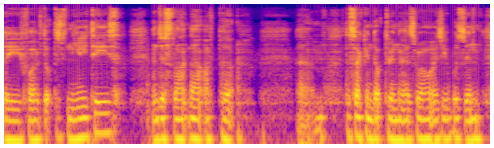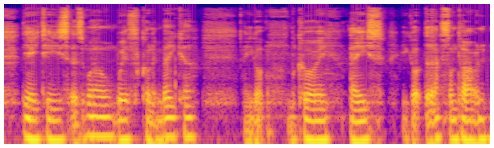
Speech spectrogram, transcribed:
the five Doctors in the 80s, and just like that I've put um, the second Doctor in there as well as he was in the 80s as well with Colin Baker. And you got McCoy, Ace, you got the Sontaran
